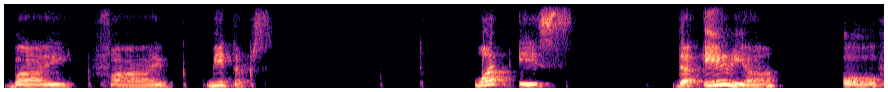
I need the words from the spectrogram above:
by 5 meters. What is the area of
